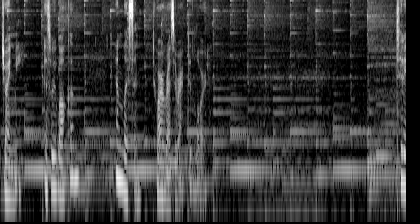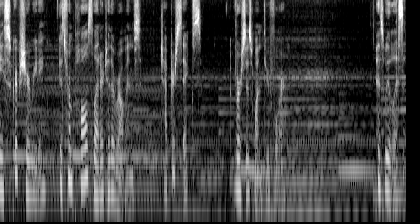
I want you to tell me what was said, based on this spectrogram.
Join me as we welcome and listen to our resurrected Lord. Today's scripture reading is from Paul's letter to the Romans, chapter 6, verses 1 through 4. As we listen,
